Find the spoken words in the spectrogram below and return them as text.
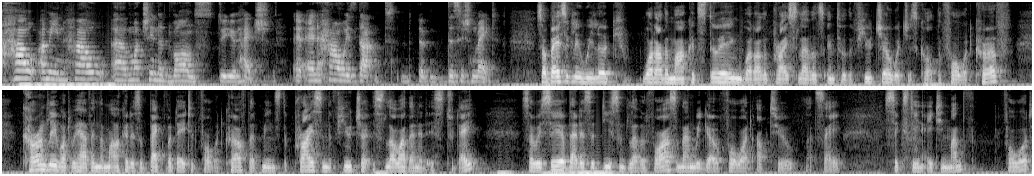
How, I mean, how uh, much in advance do you hedge? And, and how is that uh, decision made? So basically, we look what are the markets doing, what are the price levels into the future, which is called the forward curve. Currently, what we have in the market is a backwardated forward curve. That means the price in the future is lower than it is today. So we see if that is a decent level for us, and then we go forward up to, let's say, 16, 18 months forward.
